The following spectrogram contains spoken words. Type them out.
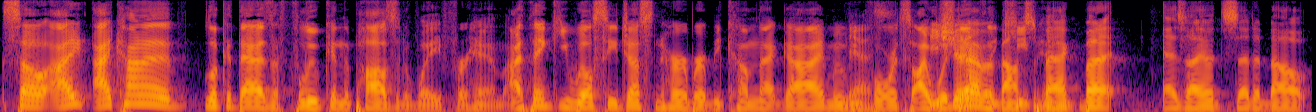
So I, I kind of look at that as a fluke in the positive way for him. I think you will see Justin Herbert become that guy moving Yes. forward. So I he would should have a bounce back. But as I had said about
